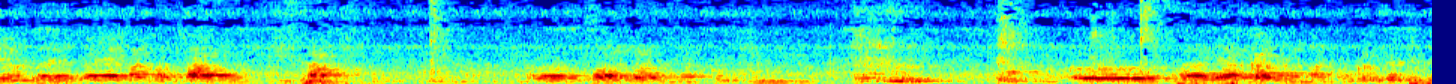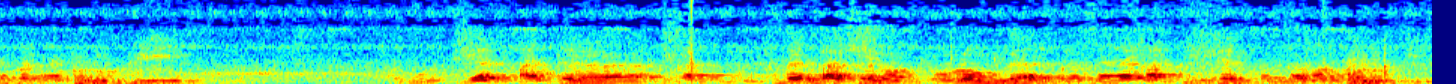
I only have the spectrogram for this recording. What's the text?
yang saya tanyakan tentang hisap. E, contohnya begini, e, saya kadang kan bekerja di tempatnya berlebih. Kemudian ada kan jelas ada waktu longgar, terus saya kan ditelepon sama berlebih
